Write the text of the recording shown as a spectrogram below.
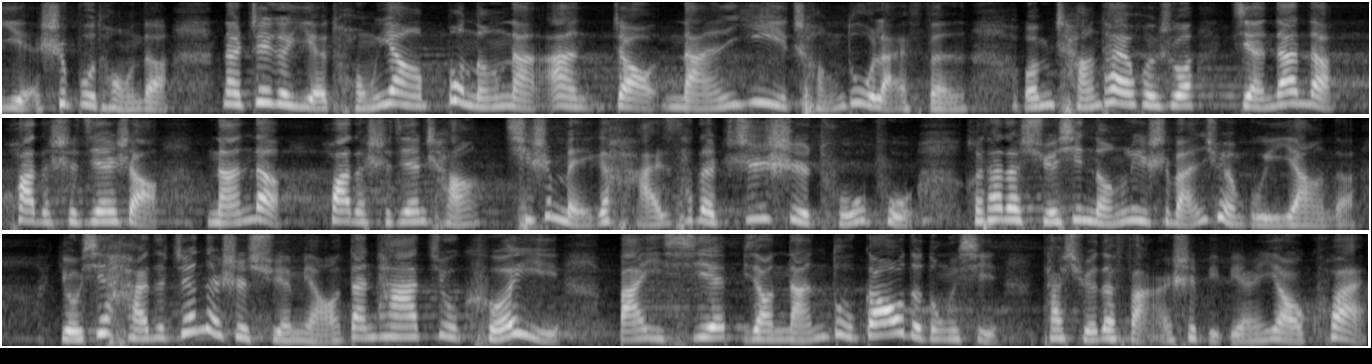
也是不同的。那这个也同样不能难按照难易程度来分。我们常态会说，简单的花的时间少，难的花的时间长。其实每个孩子他的知识图谱和他的学习能力是完全不一样的。有些孩子真的是学苗，但他就可以把一些比较难度高的东西，他学的反而是比别人要快。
